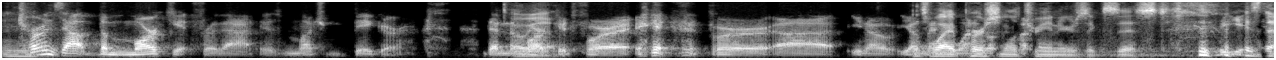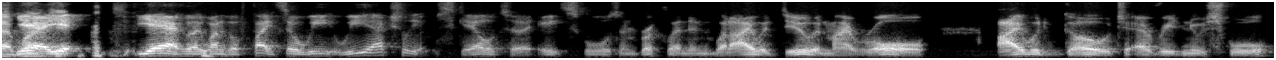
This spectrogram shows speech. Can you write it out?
Mhm. Turns out the market for that is much bigger than the Oh, yeah. market for for uh, you know. young That's why who wanna go personal trainers exist. Yeah, is that yeah, market? yeah, yeah, who like want to go fight. So we we actually scaled to eight schools in Brooklyn, and what I would do in my role, I would go to every new school,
